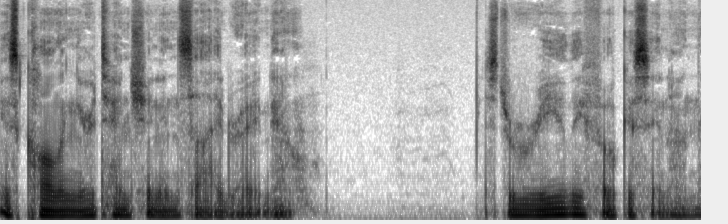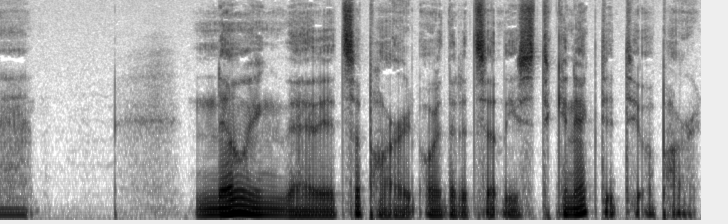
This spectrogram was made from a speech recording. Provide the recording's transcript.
is calling your attention inside right now. Just really focus in on that. Knowing that it's a part or that it's at least connected to a part.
